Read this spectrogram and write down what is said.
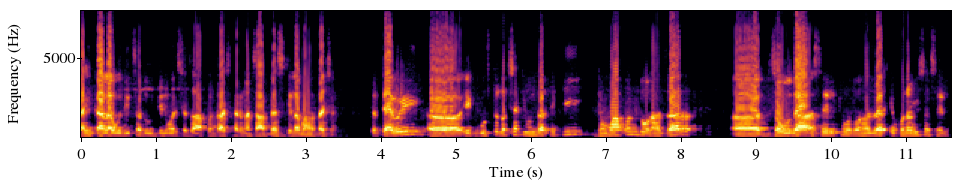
काही कालावधीचा दोन तीन वर्षाचा आपण राजकारणाचा अभ्यास केला भारताच्या. तर त्यावेळी एक गोष्ट लक्षात येऊन जाते की जेव्हा आपण दोन हजार चौदा असेल किंवा दोन हजार एकोणावीस असेल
